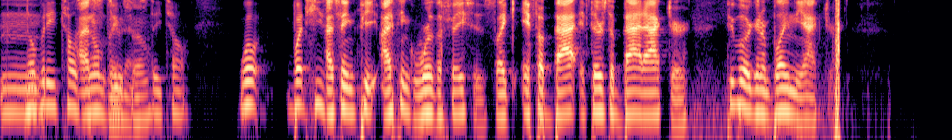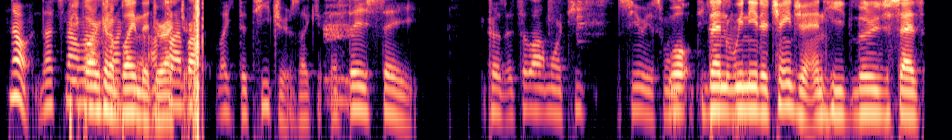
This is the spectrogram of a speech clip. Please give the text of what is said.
Mm, Nobody tells I the students. so. They tell. Well, but he's. I think pe- I think we're the faces. Like if a bad if there's a bad actor, people are gonna blame the actor. No, that's not. People aren't gonna talking blame the about. I'm talking director. about like the teachers. Like if they say, because it's a lot more te- serious when. Well, then say- we need to change it. And he literally just says,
